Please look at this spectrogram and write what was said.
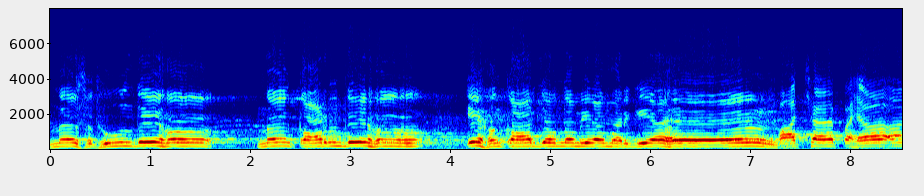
ਮੈਂ ਸਥੂਲ ਦੇ ਹਾਂ ਮੈਂ ਕਾਰਨ ਦੇ ਹਾਂ। ਇਹ ਹੰਕਾਰ ਜਾਂਦਾ ਮੇਰਾ ਮਰ ਗਿਆ ਹੈ। ਪਾਛੈ ਭਇਆ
